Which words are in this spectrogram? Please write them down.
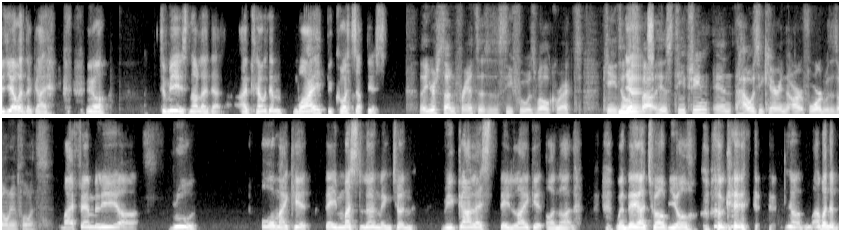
They yell at the guy. you know, to me, it's not like that. I tell them why because of this. Now, your son Francis is a Sifu as well, correct? Can you tell yes. us about his teaching and how is he carrying the art forward with his own influence? My family uh, rule all my kids, they must learn Wing Chun regardless they like it or not. when they are 12 year old, okay? You know, I want to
